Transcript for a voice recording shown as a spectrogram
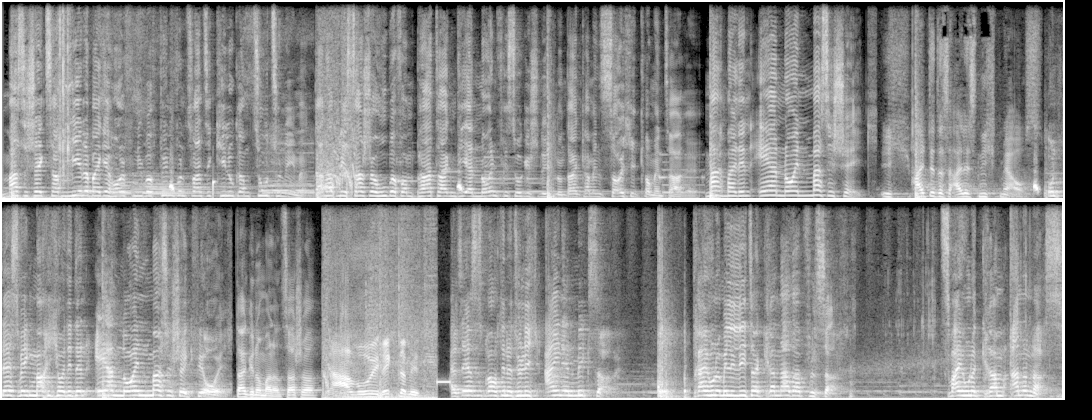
Masseshakes haben mir dabei geholfen, über 25 Kilogramm zuzunehmen. Dann hat mir Sascha Huber vor ein paar Tagen die R9-Frisur geschnitten und dann kamen solche Kommentare. Mach mal den R9 Masseshake. Ich halte das alles nicht mehr aus. Und deswegen mache ich heute den R9 Masseshake für euch. Danke nochmal an Sascha. Jawohl, weg damit. Als erstes braucht ihr natürlich einen Mixer. 300 Milliliter Granatapfelsaft. 200 Gramm Ananas.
